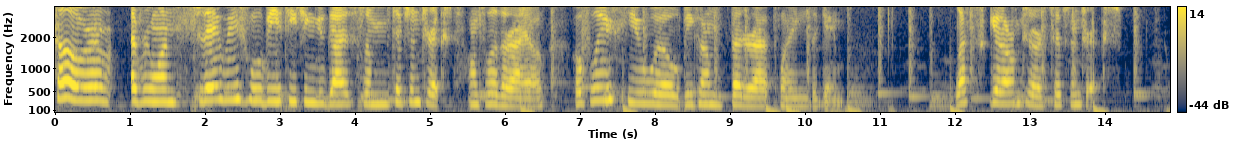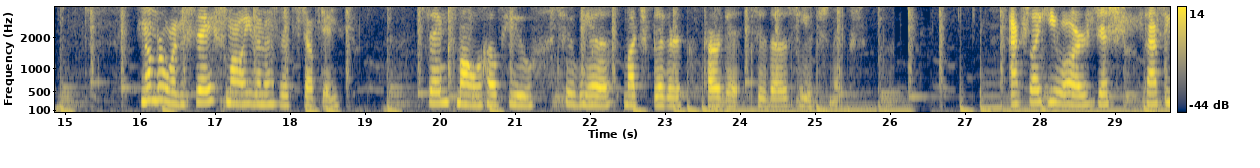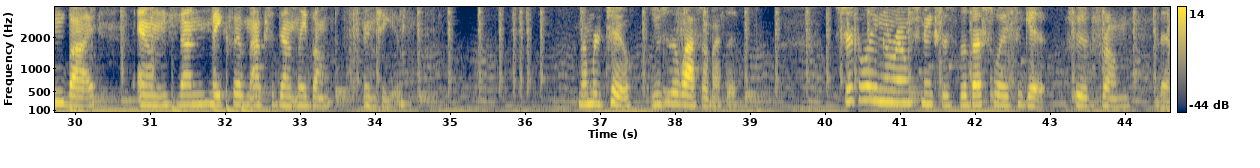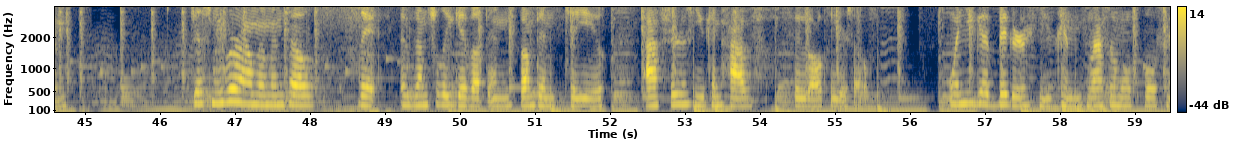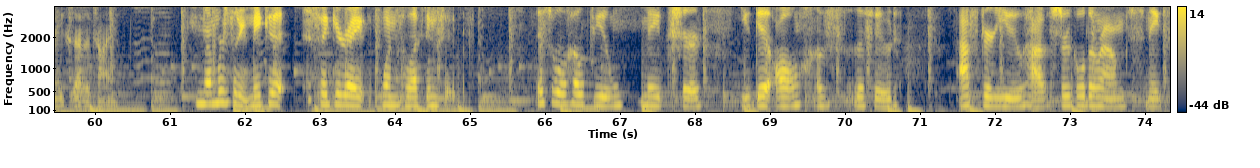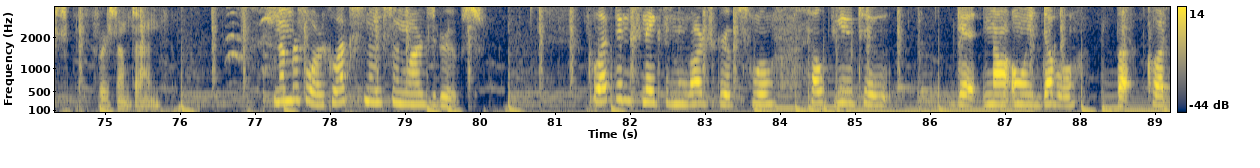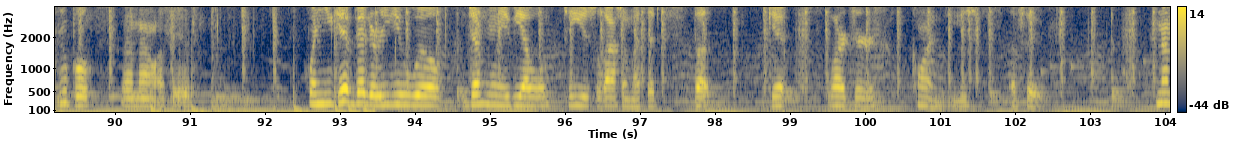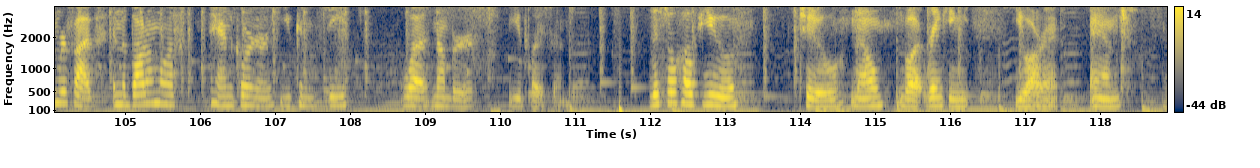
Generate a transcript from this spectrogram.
Hello everyone. Today we will be teaching you guys some tips and tricks on Slither.io. Hopefully you will become better at playing the game. Let's get on to our tips and tricks. Number one, stay small even if it's tempting. Staying small will help you to be a much bigger target to those huge snakes. Act like you are just passing by and then make them accidentally bump into you. Number two, use the lasso method. Circling around snakes is the best way to get food from them. Just move around them until they eventually give up and bump into you. After, you can have food all to yourself. When you get bigger, you can lasso multiple snakes at a time. Number three, make it figure eight when collecting food. This will help you make sure you get all of the food after you have circled around snakes for some time. Number four, collect snakes in large groups. Collecting snakes in large groups will help you to get not only double but quadruple the amount of food. When you get bigger, you will definitely be able to use the lasso method, but get larger quantities of food. Number five, in the bottom left hand corner, you can see what number you place in. This will help you to know what ranking you are in, and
